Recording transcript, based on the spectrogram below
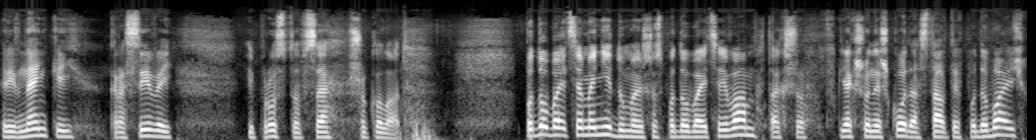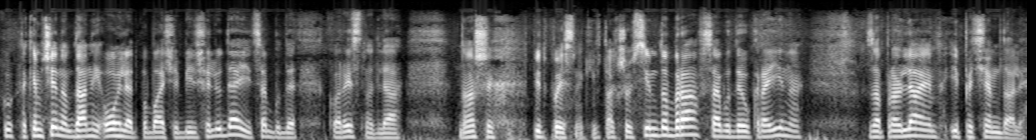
рівненький, красивий і просто все шоколад. Подобається мені, думаю, що сподобається і вам. Так що, якщо не шкода, ставте вподобаєчку. Таким чином, даний огляд побачить більше людей, і це буде корисно для наших підписників. Так що всім добра, все буде Україна. Заправляємо і печемо далі.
